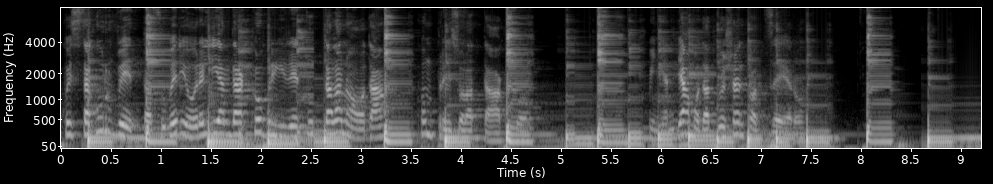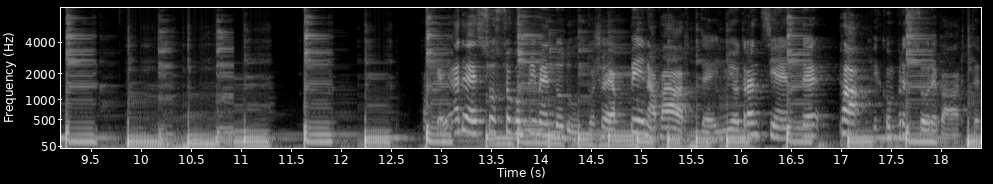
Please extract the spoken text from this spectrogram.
questa curvetta superiore lì andrà a coprire tutta la nota, compreso l'attacco. Quindi andiamo da 200 a 0. Ok, adesso sto comprimendo tutto, cioè appena parte il mio transiente, pa, il compressore parte.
